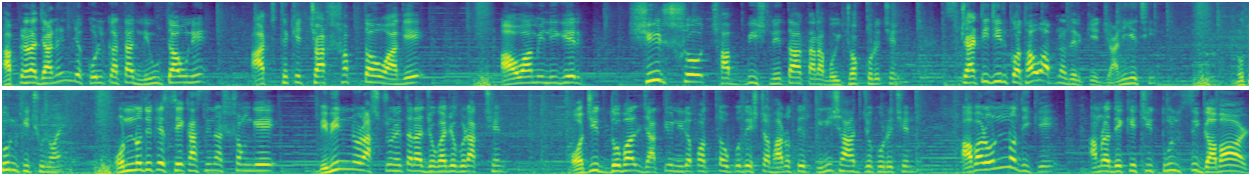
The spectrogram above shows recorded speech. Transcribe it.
আপনারা জানেন যে কলকাতা নিউ টাউনে আজ থেকে চার সপ্তাহ আগে আওয়ামী লীগের শীর্ষ ২৬ নেতা তারা বৈঠক করেছেন। স্ট্র্যাটেজির কথাও আপনাদেরকে জানিয়েছি। নতুন কিছু নয়। অন্যদিকে শেখ হাসিনার সঙ্গে বিভিন্ন রাষ্ট্রনেতারা যোগাযোগ রাখছেন। অজিত দোভাল জাতীয় নিরাপত্তা উপদেষ্টা ভারতের তিনি সাহায্য করেছেন। আবার অন্যদিকে আমরা দেখেছি তুলসী গাবার্ড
